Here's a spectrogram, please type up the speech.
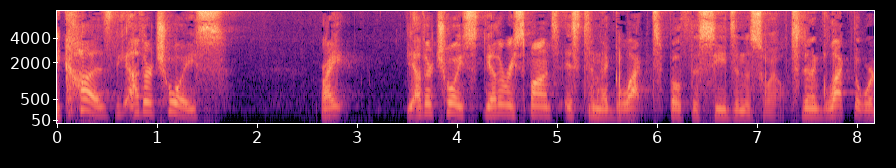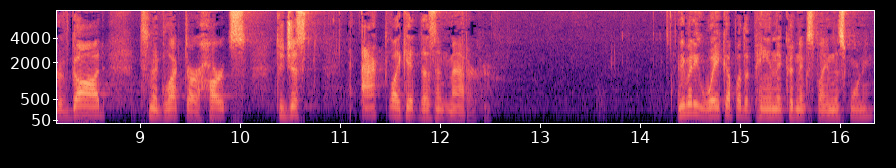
because the other choice, right? The other choice, the other response is to neglect both the seeds and the soil, to neglect the Word of God, to neglect our hearts, to just act like it doesn't matter. Anybody wake up with a pain they couldn't explain this morning?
